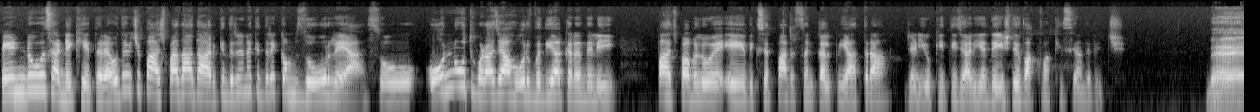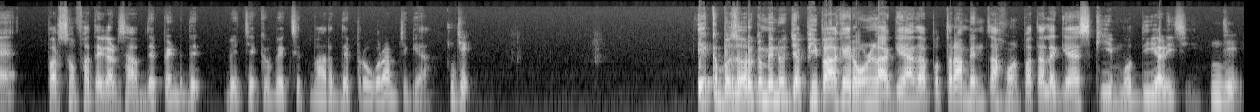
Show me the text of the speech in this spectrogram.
ਪਿੰਡੂ ਸਾਡੇ ਖੇਤਰ ਹੈ ਉਹਦੇ ਵਿੱਚ ਭਾਜਪਾ ਦਾ ਆਧਾਰ ਕਿਧਰੇ ਨਾ ਕਿਧਰੇ ਕਮਜ਼ੋਰ ਰਿਹਾ। ਸੋ ਉਹਨੂੰ ਥੋੜਾ ਜਿਹਾ ਹੋਰ ਵਧੀਆ ਕਰਨ ਦੇ ਲਈ ਭਾਜਪਾ ਵੱਲੋਂ ਇਹ ਵਿਕਸਿਤ ਭਾਰਤ ਸੰਕਲਪ ਯਾਤਰਾ ਜਿਹੜੀ ਉਹ ਕੀਤੀ ਜਾ ਰਹੀ ਹੈ ਦੇਸ਼ ਦੇ ਵੱਖ-ਵੱਖ ਹਿੱਸਿਆਂ ਦੇ ਵਿੱਚ? ਮੈਂ ਪਰਸੋਂ ਫਤਿਹਗੜ੍ਹ ਸਾਹਿਬ ਦੇ ਪਿੰਡ ਦੇ ਵਿੱਚ ਇੱਕ ਵਿਕਸਿਤ ਭਾਰਤ ਦੇ ਪ੍ਰੋਗਰਾਮ 'ਚ ਗਿਆ। ਜੀ। ਇੱਕ ਬਜ਼ੁਰਗ ਮੈਨੂੰ ਜੱਫੀ ਪਾ ਕੇ ਰੋਣ ਲੱਗ ਗਿਆ ਦਾ ਪੁੱਤਰਾ ਮੈਨੂੰ ਤਾਂ ਹੁਣ ਪਤਾ ਲੱਗਿਆ ਸਕੀਮ ਮੋਦੀ ਵਾਲੀ ਸੀ। ਜੀ।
